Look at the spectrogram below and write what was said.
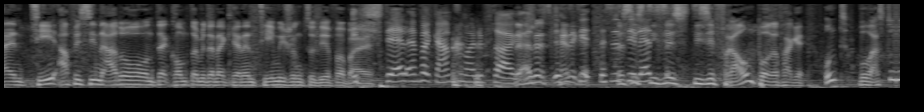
ein Tee-Afficionado und der kommt dann mit einer kleinen Teemischung zu dir vorbei. Ich stelle einfach ganz normale Frage. Also, das, ist die, das ist die letzte... dieses, diese Frauenbohrerfrage. Und, wo warst du?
